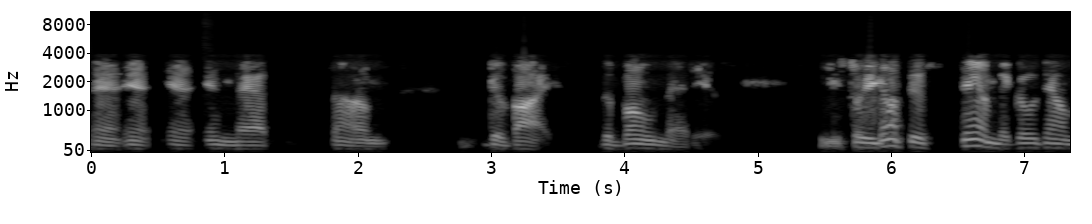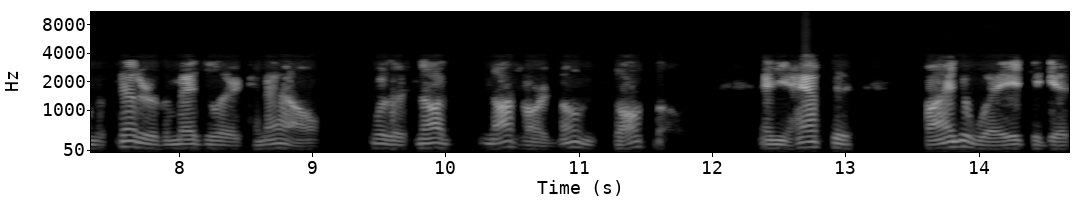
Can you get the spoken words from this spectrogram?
in, in that um, device, the bone that is. So you got this stem that goes down the center of the medullary canal, whether it's not not hard bone, soft bone, and you have to find a way to get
